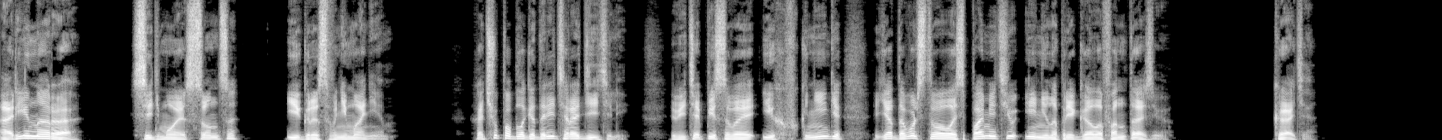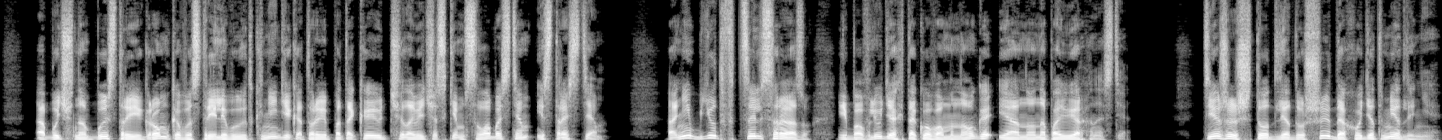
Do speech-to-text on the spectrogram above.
Арина Ра. Седьмое солнце. Игры с вниманием. Хочу поблагодарить родителей, ведь описывая их в книге, я довольствовалась памятью и не напрягала фантазию. Катя. Обычно быстро и громко выстреливают книги, которые потакают человеческим слабостям и страстям. Они бьют в цель сразу, ибо в людях такого много и оно на поверхности. Те же, что для души, доходят медленнее,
